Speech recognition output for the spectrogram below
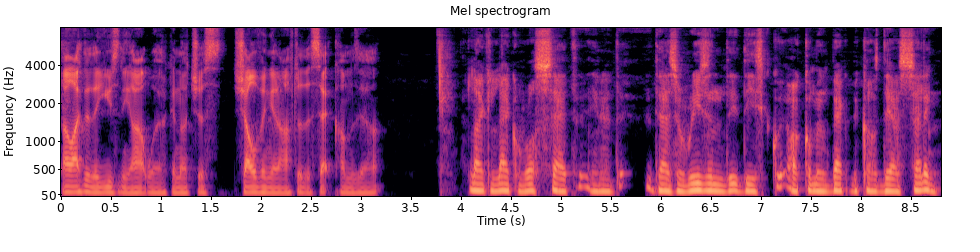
I like that they're using the artwork and not just shelving it after the set comes out. Like like Ross said, you know, th- there's a reason th- these are coming back because they are selling.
